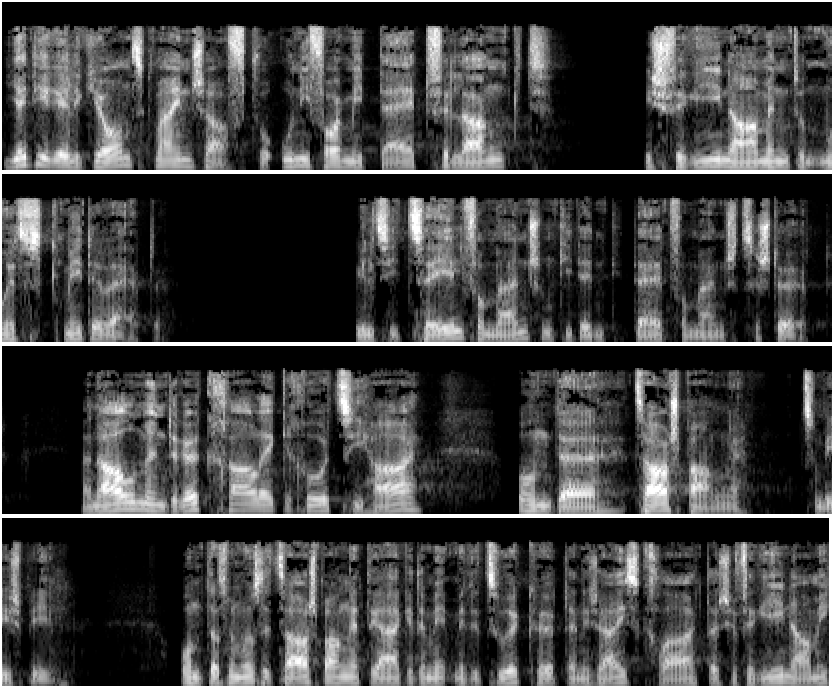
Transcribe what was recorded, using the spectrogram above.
jede Religionsgemeinschaft, wo Uniformität verlangt, ist vereinnahmend und muss gemieden werden. Weil sie die Seele vom Mensch und die Identität vom Mensch zerstört. Wenn alle müssen Röcke anlegen, kurze Haare und äh, Zahnspangen zum Beispiel, und dass man muss eine Zahnspange tragen, damit man dazugehört, dann ist eins klar, das ist eine Vereinnahmung,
